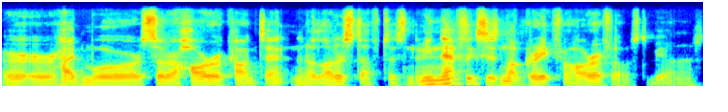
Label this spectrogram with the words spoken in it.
or, or had more sort of horror content than a lot of stuff doesn't. I mean, Netflix is not great for horror films, to be honest.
